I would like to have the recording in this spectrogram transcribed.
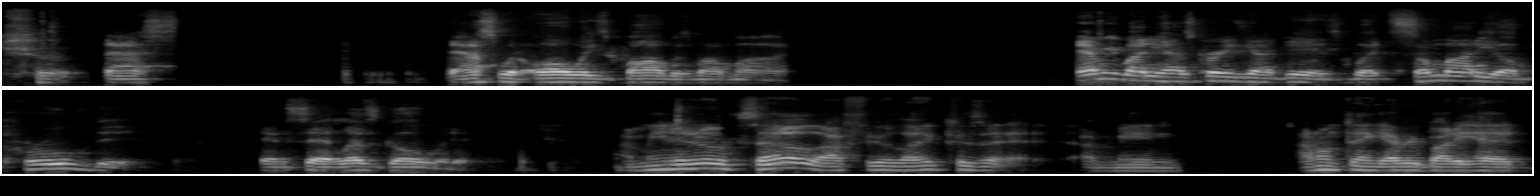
Sure. That's that's what always boggles my mind. Everybody has crazy ideas, but somebody approved it and said, "Let's go with it." I mean, it'll sell. I feel like because uh, I mean, I don't think everybody had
